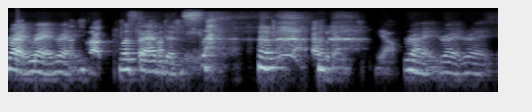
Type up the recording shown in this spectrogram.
Right, right, right. That's not, What's the evidence? evidence, yeah. Right, right, right.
